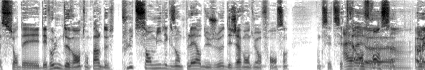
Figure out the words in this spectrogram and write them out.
sur des, des volumes de vente. On parle de plus de 100 000 exemplaires du jeu déjà vendus en France. Donc c'est Ah, très en France, euh, hein. ah, Ah ouais,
